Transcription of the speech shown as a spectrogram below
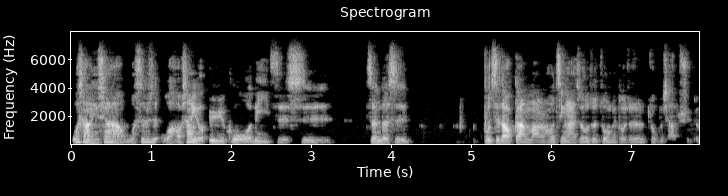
我想一下，我是不是我好像有遇过例子是真的是不知道干嘛，然后进来之后就做没多久就做不下去的。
